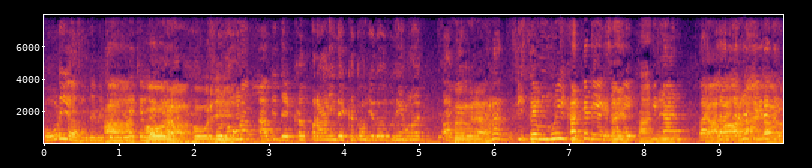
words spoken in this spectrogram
ਕੋੜੀ ਅਸਲ ਦੇ ਵਿੱਚ ਹਾਂ, ਜਿਹੜਾ ਚੱਲਿਆ ਹੋਰ। ਹੋਰ ਜੀ। ਉਦੋਂ ਹੁਣ ਆਪਦੀ ਦੇਖ ਪੁਰਾਣੀ ਦੇਖ ਤੋਂ ਜਦੋਂ ਤੁਸੀਂ ਹੁਣ ਆਪਦੀ ਹੋਰ। ਹਨਾ ਸੀਸੇ ਮੂਰੀ ਖੜ ਕੇ ਦੇਖਦੇ ਹੋਗੇ ਕਿੰਨਾ ਫ਼ਰਕ ਲੱਗਦਾ ਬਾਤ ਨਾ ਹੈ ਚਿਹਰੇ ਤੇ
